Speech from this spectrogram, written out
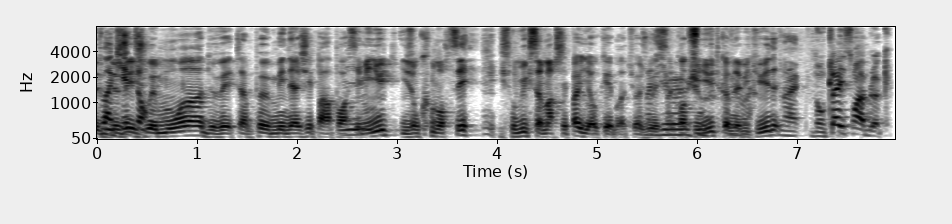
devait inquiétant. jouer moins, devait être un peu ménagé par rapport à ses minutes. Ils ont commencé, ils ont vu que ça marchait pas. Ils ont dit ok, bah, tu vas jouer Vas-y, 50 ouais, minutes comme d'habitude. Ouais. Donc là, ils sont à bloc.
